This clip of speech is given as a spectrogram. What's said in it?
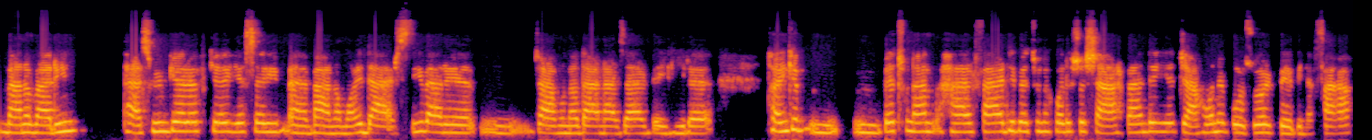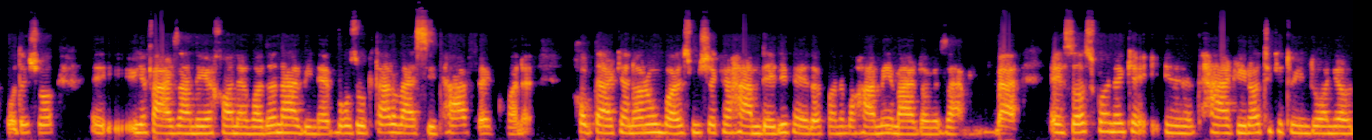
بنابراین تصمیم گرفت که یه سری برنامه های درسی برای جوانا در نظر بگیره. تا اینکه بتونن هر فردی بتونه خودش رو شهروند یه جهان بزرگ ببینه. فقط خودش رو یه فرزنده خانواده نبینه بزرگتر و وسیعتر فکر کنه. خب در کنار اون باعث میشه که همدلی پیدا کنه با همه مردم زمین و احساس کنه که تغییراتی که تو این دنیا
